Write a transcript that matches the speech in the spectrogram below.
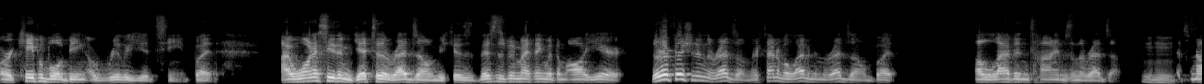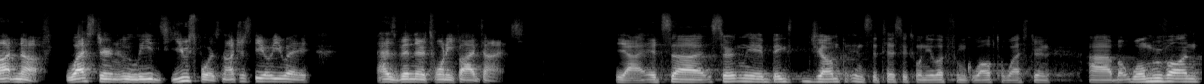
or capable of being a really good team, but I want to see them get to the red zone because this has been my thing with them all year. They're efficient in the red zone. They're 10 of 11 in the red zone, but 11 times in the red zone. Mm-hmm. It's not enough. Western, who leads U Sports, not just the OUA, has been there 25 times. Yeah, it's uh, certainly a big jump in statistics when you look from Guelph to Western. Uh, but we'll move on.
